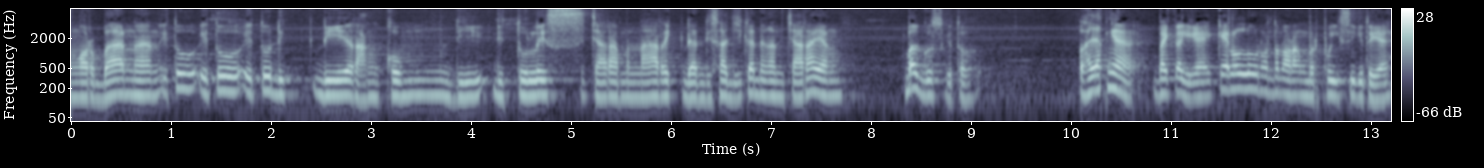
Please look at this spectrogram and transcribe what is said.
pengorbanan itu itu itu di, dirangkum, di, ditulis secara menarik dan disajikan dengan cara yang bagus gitu. Layaknya baik lagi kayak kayak lu nonton orang berpuisi gitu ya.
